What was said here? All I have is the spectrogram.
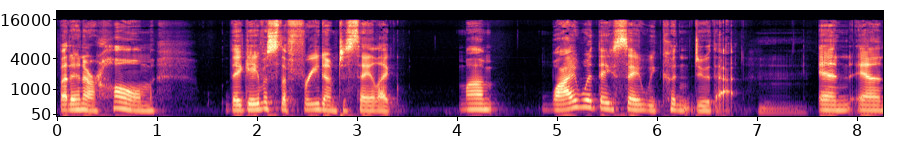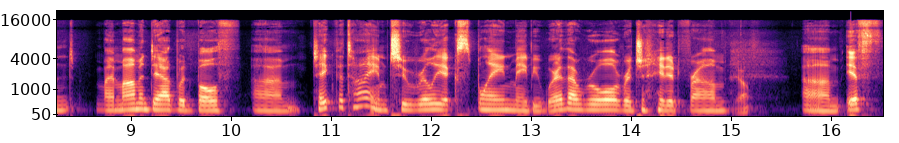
but in our home, they gave us the freedom to say, like, "Mom, why would they say we couldn't do that?" And and my mom and dad would both um, take the time to really explain maybe where that rule originated from Yep. um, if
